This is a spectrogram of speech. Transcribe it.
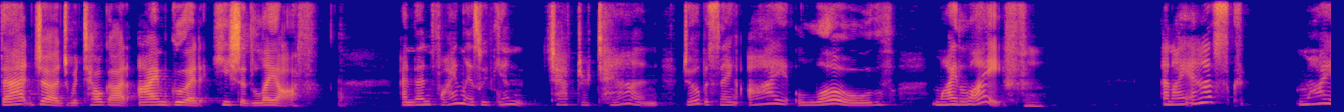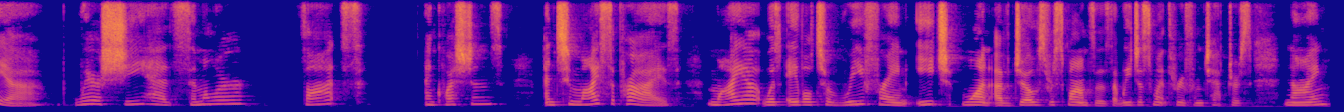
that judge would tell God, I'm good, he should lay off. And then finally, as we begin chapter 10, Job is saying, I loathe my life. Mm. And I ask Maya where she had similar thoughts and questions. And to my surprise, Maya was able to reframe each one of Job's responses that we just went through from chapters 9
